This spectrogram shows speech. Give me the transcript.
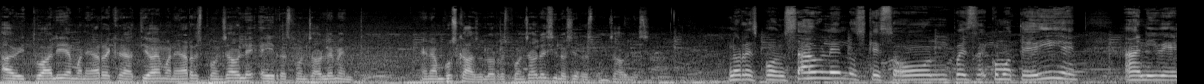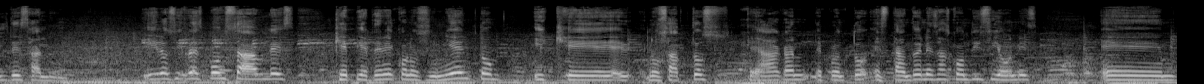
habitual y de manera recreativa, de manera responsable e irresponsablemente? En ambos casos, los responsables y los irresponsables. Los responsables, los que son, pues como te dije, a nivel de salud. Y los irresponsables que pierden el conocimiento y que los actos que hagan de pronto estando en esas condiciones eh,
